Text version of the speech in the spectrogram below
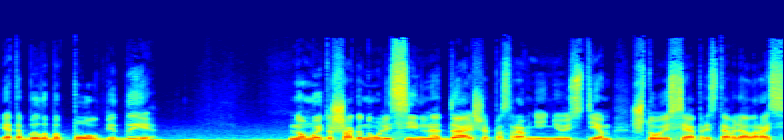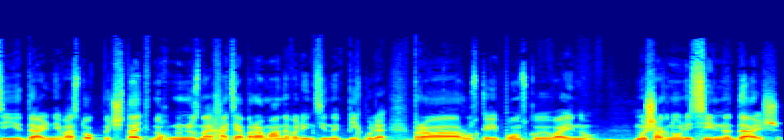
это было бы полбеды. Но мы-то шагнули сильно дальше по сравнению с тем, что из себя представляла Россия и Дальний Восток. Почитайте, ну, ну не знаю, хотя бы романы Валентина Пикуля про русско-японскую войну. Мы шагнули сильно дальше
